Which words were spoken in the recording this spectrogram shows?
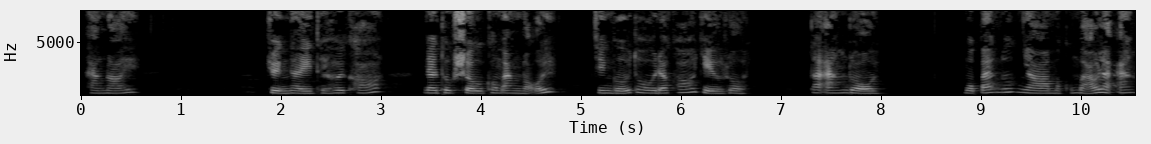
Hắn nói. Chuyện này thì hơi khó, nàng thực sự không ăn nổi. Chỉ ngửi thôi đã khó chịu rồi. Ta ăn rồi. Một bát nước nhỏ mà cũng bảo là ăn.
